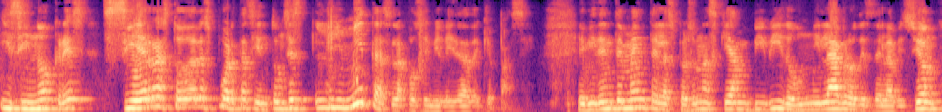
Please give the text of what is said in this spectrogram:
Y si no crees, cierras todas las puertas y entonces limitas la posibilidad de que pase. Evidentemente, las personas que han vivido un milagro desde la visión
